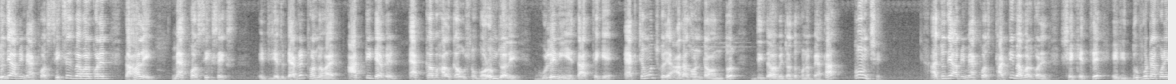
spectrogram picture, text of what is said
যদি আপনি ম্যাকফস সিক্স এক্স ব্যবহার করেন, তাহলে ম্যাকফস সিক্স এক্স এটি যেহেতু ট্যাবলেট ফর্মে হয়, আটটি ট্যাবলেট, এক কাপ হালকা উষ্ণ গরম জলে গুলে নিয়ে তার থেকে এক চামচ করে আধা ঘণ্টা অন্তর দিতে হবে যতক্ষণ ব্যথা কমছে। আর যদি আপনি ম্যাকফস থার্টি ব্যবহার করেন, সেক্ষেত্রে এটি দু ফোঁটা করে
